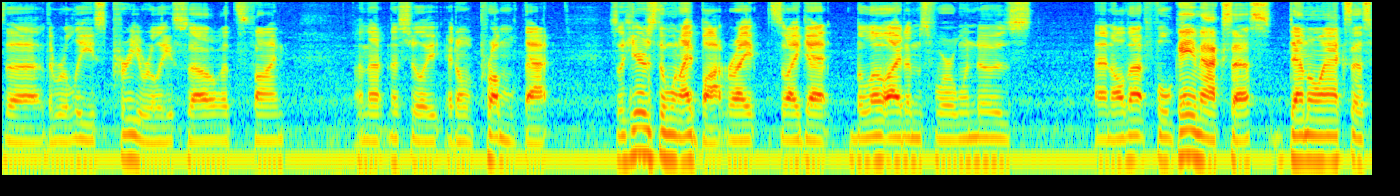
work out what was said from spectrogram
the the release, pre-release, so that's fine. I'm not necessarily. I don't have a problem with that. So here's the one I bought, right? So I get below items for Windows and all that full game access, demo access,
